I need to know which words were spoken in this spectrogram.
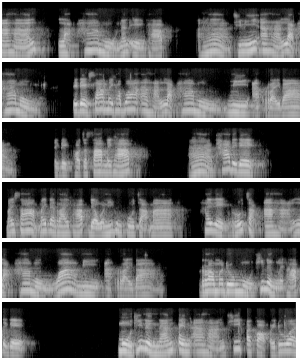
อาหารหลักห้าหมู่นั่นเองครับอ่าทีนี้อาหารหลักห้าหมู่เด็กๆทราบไหมครับว่าอาหารหลักห้าหมู่มีอะไรบ้าง เด็กๆ พอจะทราบไหมครับอ่าถ้าเด็กๆ ไม่ทราบไม่เป็นไรครับ เดี๋ยววันนี้คุณครูจะมาให้เด็กรู้จักอาหารหลักห้าหมู่ว่ามีอะไรบ้าง เรามาดูหมู่ที่หนึ่งเลยครับ เด็กๆ หมู่ที่หนึ่งนั้นเป็นอาหารที่ประกอบไปด้วย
